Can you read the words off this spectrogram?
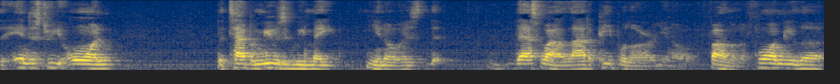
the industry on the type of music we make. You know, is th- that's why a lot of people are you know following the formula,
